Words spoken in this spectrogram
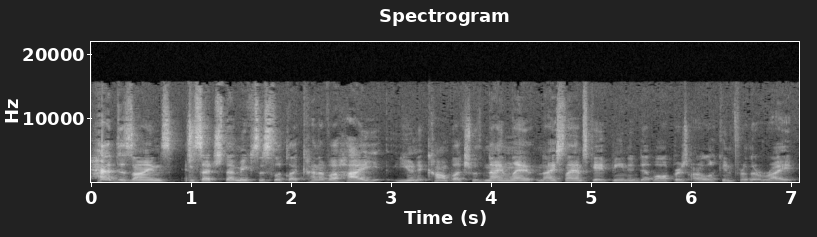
had designs and such that makes this look like kind of a high unit complex with nine la- nice landscaping, and developers are looking for the right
